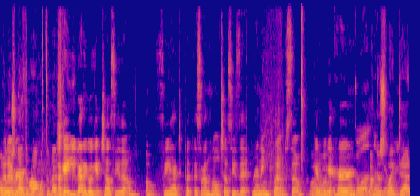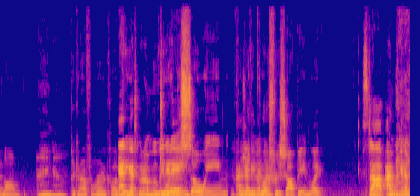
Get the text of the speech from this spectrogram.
Although there's nothing wrong with domestic. Okay, you gotta go get Chelsea though. Oh, So you uh, had to put this on hold. Chelsea's at running club, so you gotta go get her. Goes I'm just like dad, mom, I know. picking her up from running club. And you doing- got to go to a movie doing today. the sewing. If I there's don't any even know. grocery shopping, like Stop. I'm gonna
